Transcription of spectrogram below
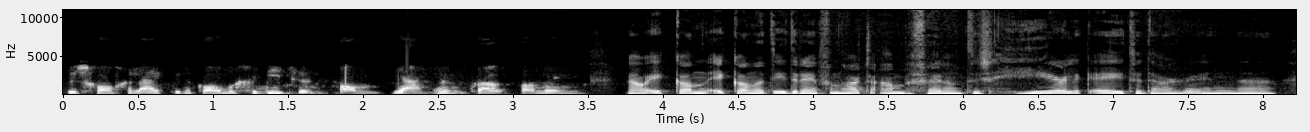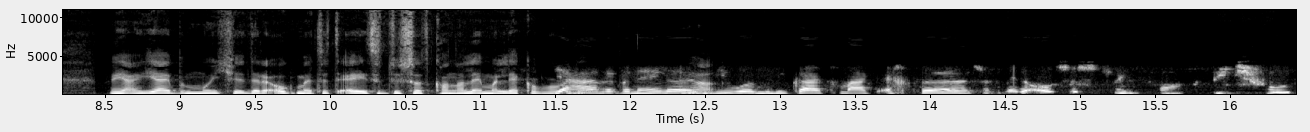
dus gewoon gelijk kunnen komen genieten van ja, hun crowdfunding. Nou, ik kan, ik kan het iedereen van harte aanbevelen. Want het is heerlijk eten daar. En uh, maar ja, jij bemoeit je er ook met het eten. Dus dat kan alleen maar lekker worden. Ja, we hebben een hele nieuwe menukaart gemaakt. Echt uh, soort Midden-Oosten street food, beach food.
